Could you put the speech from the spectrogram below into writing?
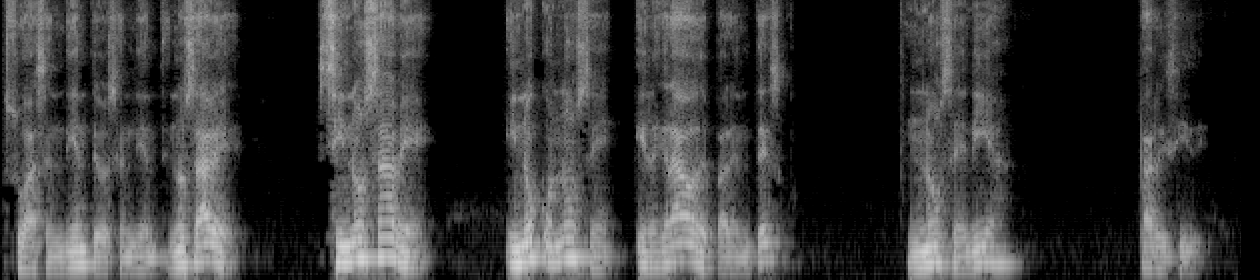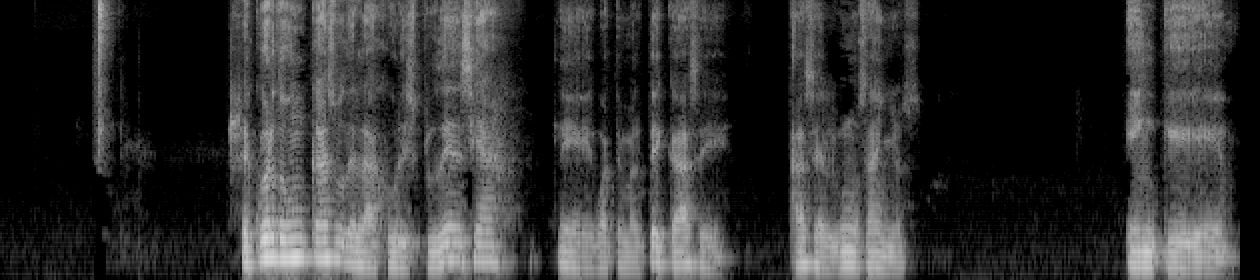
su ascendiente o descendiente? No sabe. Si no sabe y no conoce el grado de parentesco, no sería parricidio. Recuerdo un caso de la jurisprudencia eh, guatemalteca hace, hace algunos años, en que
